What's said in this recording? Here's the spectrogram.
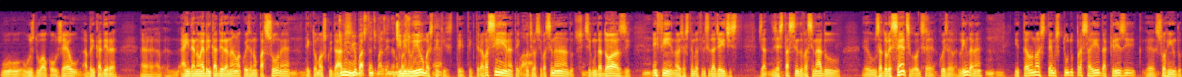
o, o uso do álcool gel, a brincadeira Uh, ainda não é brincadeira não, a coisa não passou, né? Uhum. Tem que tomar os cuidados. Diminuiu bastante, mas ainda não Diminuiu, passou. mas é. tem, que ter, tem que ter a vacina, tem claro. que continuar se vacinando, Sim. segunda dose. Uhum. Enfim, nós já temos a felicidade aí de já, uhum. já está sendo vacinado eh, os adolescentes, isso é coisa linda, né? Uhum. Então nós temos tudo para sair da crise eh, sorrindo.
